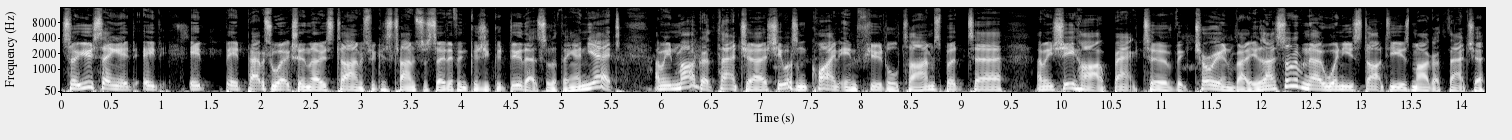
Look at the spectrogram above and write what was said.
So you're saying it, it, it, it perhaps works in those times because times were so different because you could do that sort of thing. And yet, I mean, Margaret Thatcher, she wasn't quite in feudal times, but uh, I mean, she harked back to Victorian values. I sort of know when you start to use Margaret Thatcher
